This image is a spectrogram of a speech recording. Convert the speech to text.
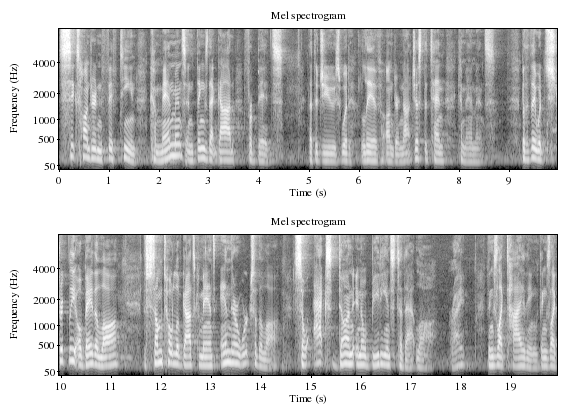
615 commandments and things that God forbids that the Jews would live under, not just the Ten Commandments, but that they would strictly obey the law, the sum total of God's commands, and their works of the law. So, acts done in obedience to that law, right? Things like tithing, things like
